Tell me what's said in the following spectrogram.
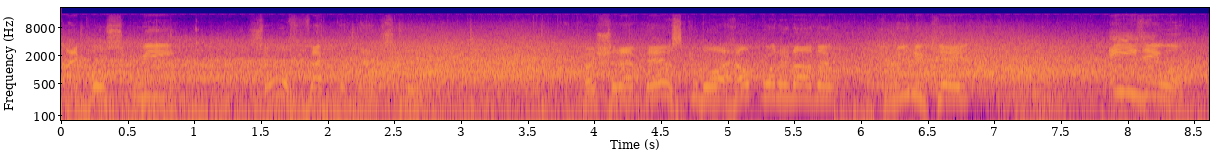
High post screen. So effective that screen. Pushing that basketball, help one another, communicate. Easy one.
